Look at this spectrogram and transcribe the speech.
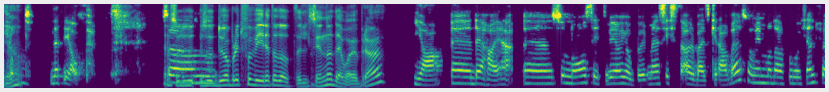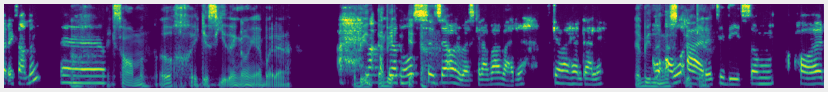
Ja. Flott. Dette hjalp. Ja, så, du, så du har blitt forvirret av Datatilsynet, det var jo bra. Ja, eh, det har jeg. Eh, Så nå sitter vi og jobber med siste arbeidskravet, som vi må da få godkjent før eksamen. Uh, eksamen. Åh, ikke si det engang, jeg bare jeg begynner- Nei, akkurat nå syns jeg arbeidskravet er verre, skal jeg være helt ærlig. Og all ære til de som har,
